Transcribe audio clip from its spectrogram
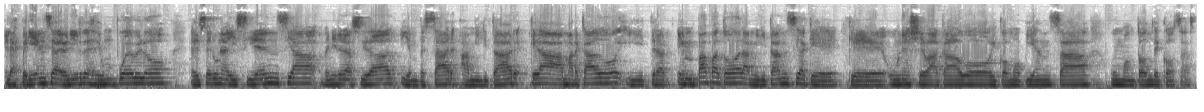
la experiencia de venir desde un pueblo, el ser una disidencia, venir a la ciudad y empezar a militar, queda marcado y empapa toda la militancia que, que UNE lleva a cabo y cómo piensa un montón de cosas.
